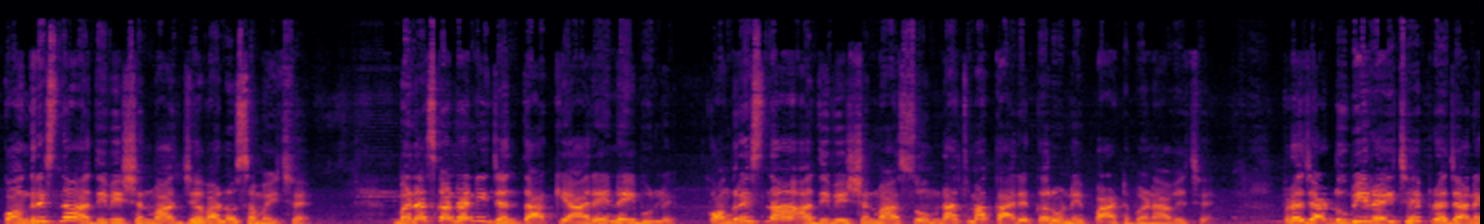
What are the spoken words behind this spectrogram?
કોંગ્રેસના અધિવેશનમાં જવાનો સમય છે. બનાસકાંઠાની જનતા ક્યારેય નહીં ભૂલે. કોંગ્રેસના અધિવેશનમાં સોમનાથમાં કાર્યકરોને પાઠ ભણાવે છે. પ્રજા ડૂબી રહી છે, પ્રજાને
